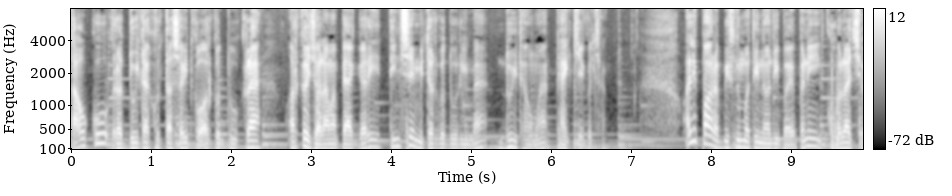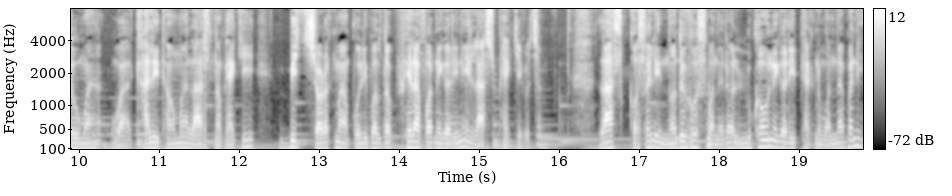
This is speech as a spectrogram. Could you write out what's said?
टाउको र दुईवटा खुट्टासहितको अर्को टुक्रा अर्कै झोलामा प्याक गरी तिन सय मिटरको दूरीमा दुई ठाउँमा फ्याँकिएको छ। अलि पर विष्णुमती नदी भए पनि खोला छेउमा वा खाली ठाउँमा लास नफ्याँकी बिच सडकमा भोलिपल्ट फेला पर्ने गरी नै लास फ्याँकिएको छ। लास कसैले नदेखोस् भनेर लुकाउने गरी फ्याँक्नुभन्दा पनि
